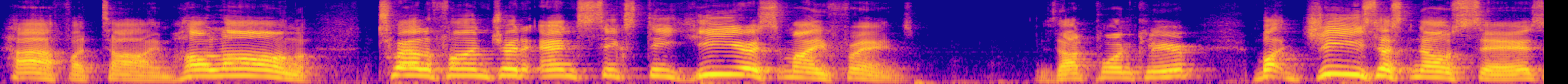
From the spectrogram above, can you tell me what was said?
half a time. How long? 1260 years, my friends. Is that point clear? But Jesus now says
